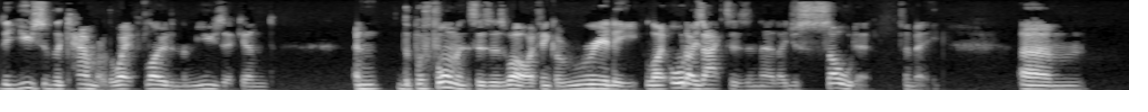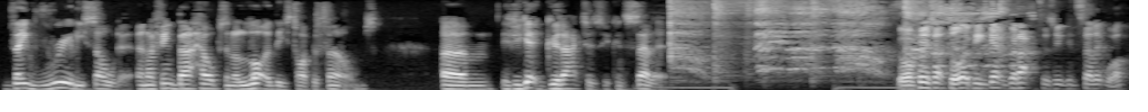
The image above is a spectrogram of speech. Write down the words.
the use of the camera, the way it flowed, and the music, and and the performances as well. I think are really like all those actors in there. They just sold it for me. Um, they really sold it, and I think that helps in a lot of these type of films. Um, if you get good actors who can sell it, Go on, finish that thought. If you can get good actors who can sell it, what?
